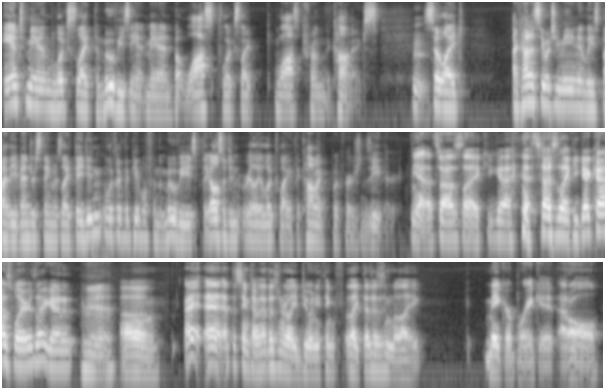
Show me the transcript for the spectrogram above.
Ant Man looks like the movies Ant Man, but Wasp looks like Wasp from the comics. So like I kind of see what you mean at least by the Avengers thing was like they didn't look like the people from the movies, but they also didn't really look like the comic book versions either. Yeah, that's why I was like, you got. That's why I was like, you got cosplayers. I get it. Yeah. Um, I at the same time that doesn't really do anything. For, like that doesn't like make or break it at all.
